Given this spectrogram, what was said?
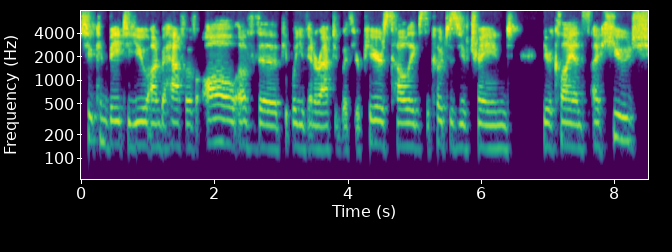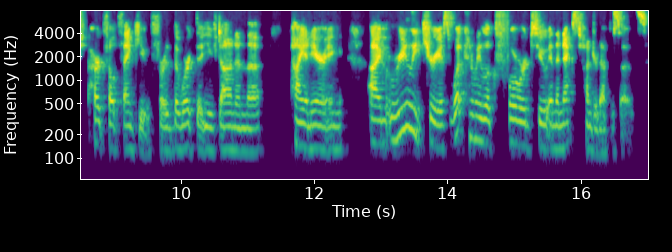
to convey to you on behalf of all of the people you've interacted with, your peers, colleagues, the coaches you've trained, your clients, a huge heartfelt thank you for the work that you've done and the pioneering. I'm really curious, what can we look forward to in the next 100 episodes?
